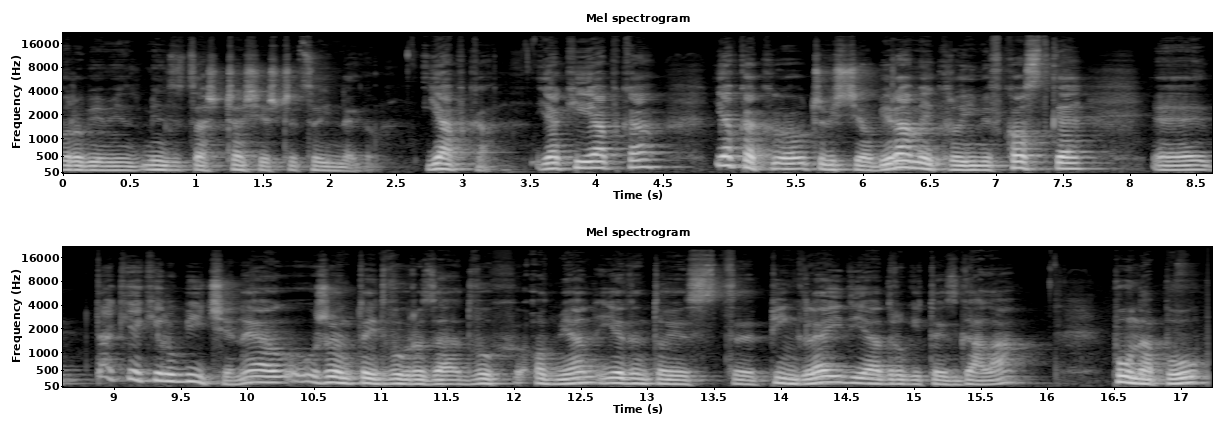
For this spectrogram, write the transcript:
bo robię w międzyczasie jeszcze co innego. Jabłka. Jakie jabłka? Jabłka oczywiście obieramy, kroimy w kostkę, e, takie jakie lubicie. No ja użyłem tutaj dwóch, rodza- dwóch odmian. Jeden to jest e, Pink Lady, a drugi to jest Gala. Pół na pół.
